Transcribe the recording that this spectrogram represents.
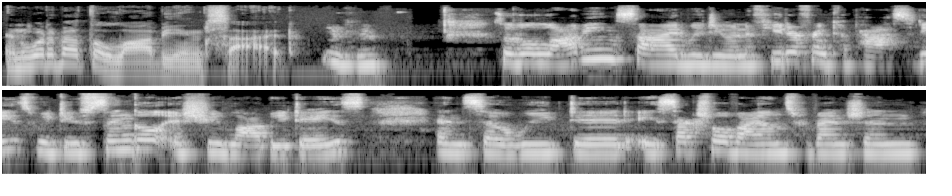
And what about the lobbying side? Mm-hmm. So, the lobbying side, we do in a few different capacities. We do single issue lobby days. And so, we did a sexual violence prevention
